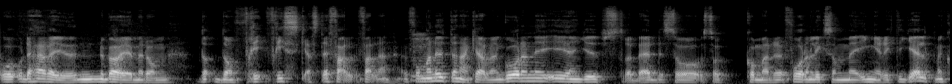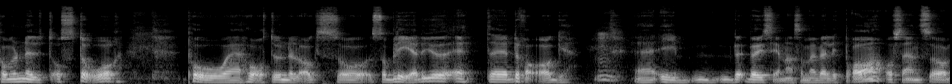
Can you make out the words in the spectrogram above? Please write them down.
och, och det här är ju, nu börjar jag med de, de, friskaste fall, fallen. Får man mm. ut den här kalven, går den i en djupströbädd så, så det, får den liksom ingen riktig hjälp. Men kommer den ut och står på eh, hårt underlag så, så blir det ju ett eh, drag mm. i böjsenan som är väldigt bra. Och sen så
